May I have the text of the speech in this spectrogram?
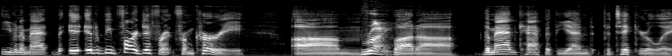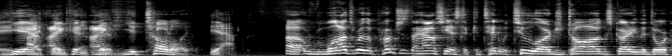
even imagine. But it, it'd be far different from Curry. Um, Right. But uh, the madcap at the end, particularly. Yeah, I I, think can. I you totally. yeah. Uh, Wadsworth approaches the house. He has to contend with two large dogs guarding the door.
